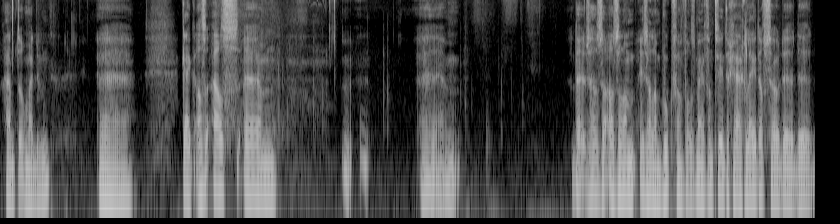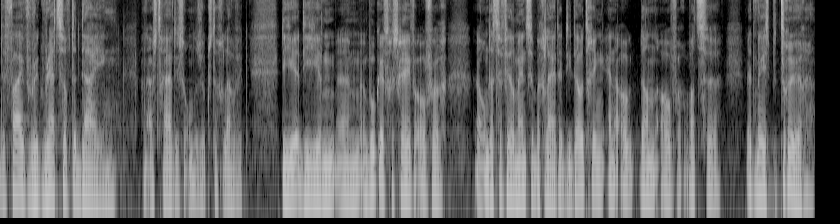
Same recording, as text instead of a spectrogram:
ga hem toch maar doen. Eh, kijk, als, als ehm, daar is, al- een, is al een boek van volgens mij van 20 jaar geleden of zo. De, de, de Five Regrets of the Dying. Een Australische onderzoekster, geloof ik. Die, die um, um, een boek heeft geschreven over. eh, omdat ze veel mensen begeleiden die doodging. En ook dan over wat ze het meest betreuren.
